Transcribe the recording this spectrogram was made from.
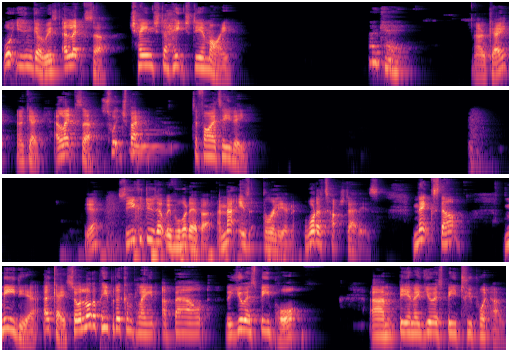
What you can go is Alexa, change to HDMI. Okay. Okay, okay. Alexa, switch back to Fire TV. Yeah, so you could do that with whatever, and that is brilliant. What a touch that is. Next up, media. Okay, so a lot of people have complained about the USB port um, being a USB 2.0.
